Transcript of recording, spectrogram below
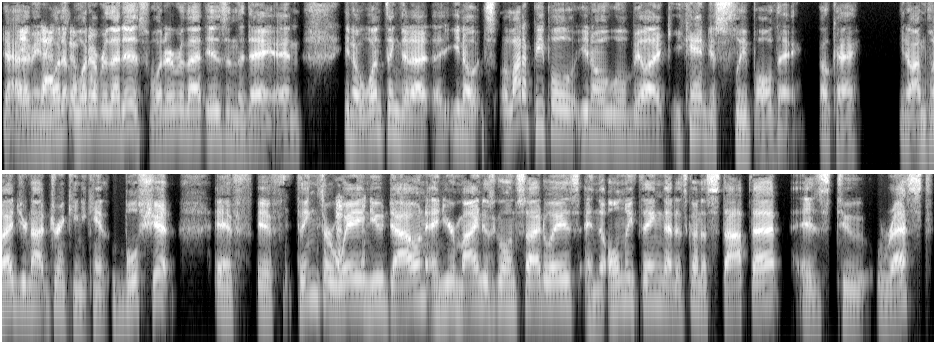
Yeah, it's I mean, what, whatever that is, whatever that is in the day, and you know, one thing that I, uh, you know, it's a lot of people, you know, will be like, you can't just sleep all day. Okay, You know, I'm glad you're not drinking. You can't bullshit. If if things are weighing you down and your mind is going sideways, and the only thing that is going to stop that is to rest.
